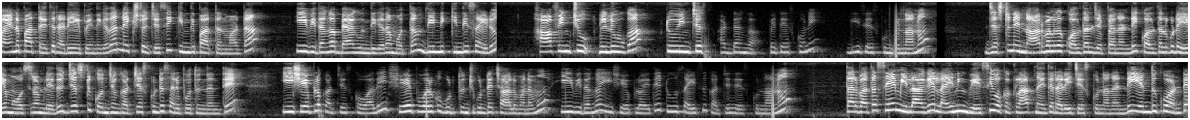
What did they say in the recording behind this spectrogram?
పైన పార్ట్ అయితే రెడీ అయిపోయింది కదా. నెక్స్ట్ వచ్చేసి కింది పార్ట్ అనమాట ఈ విధంగా బ్యాగ్ ఉంది కదా మొత్తం. దీన్ని కింది సైడు హాఫ్ ఇంచు నిలువుగా టూ ఇంచెస్ అడ్డంగా పెట్టేసుకొని గీసేసుకుంటున్నాను. జస్ట్ నేను నార్మల్గా కొలతలు చెప్పానండి. కొలతలు కూడా ఏం అవసరం లేదు. జస్ట్ కొంచెం కట్ చేసుకుంటే సరిపోతుంది అంతే. ఈ షేప్లో కట్ చేసుకోవాలి. షేప్ వరకు గుర్తుంచుకుంటే చాలు మనము. ఈ విధంగా ఈ షేప్లో అయితే టూ సైడ్స్ కట్ చేసేసుకున్నాను. తర్వాత సేమ్ ఇలాగే లైనింగ్ వేసి ఒక క్లాత్ని అయితే రెడీ చేసుకున్నానండి. ఎందుకు అంటే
